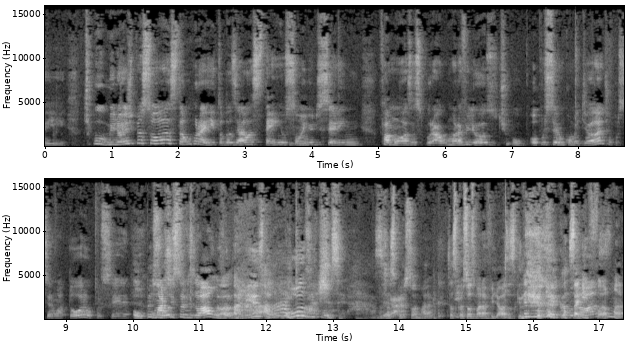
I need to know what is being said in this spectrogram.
e tipo milhões de pessoas estão por aí todas elas têm Uhum. o sonho de serem famosas por algo maravilhoso tipo ou por ser um comediante ou por ser um ator ou por ser Ou um pessoas- artista visual um Ah, jornalista ah, um tu músico acha? Será? Mas Será? Essas, pessoas marav essas pessoas maravilhosas que não conseguem nós. fama.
